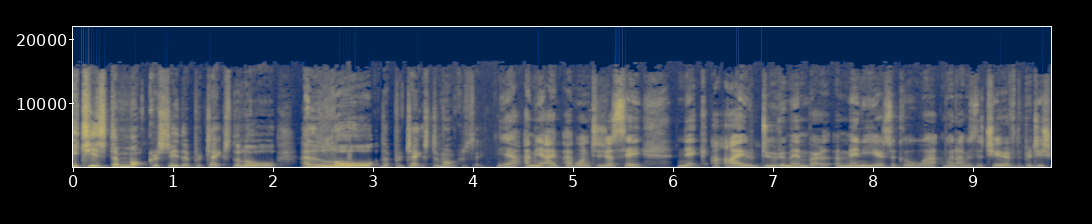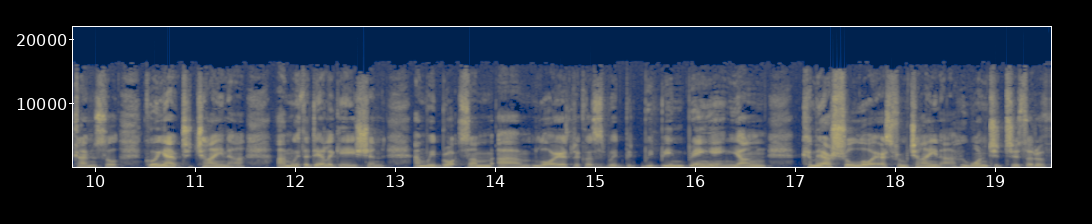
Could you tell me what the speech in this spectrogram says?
It is democracy that protects the law and law that protects democracy. Yeah, I mean, I, I want to just say, Nick, I do remember many years ago when I was the chair of the British Council going out to China um, with a delegation, and we brought some um, lawyers because we'd, be, we'd been bringing young commercial lawyers from China who wanted to sort of,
